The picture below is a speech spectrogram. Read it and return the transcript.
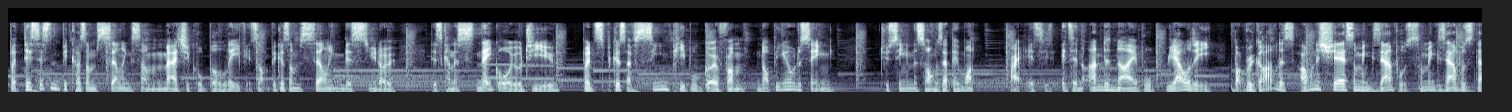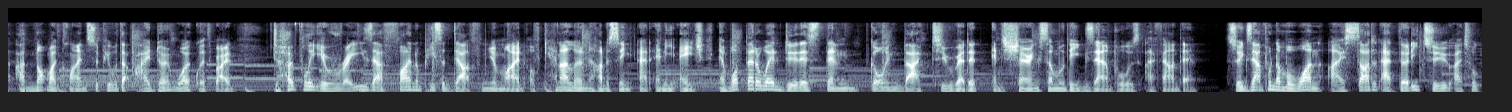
But this isn't because I'm selling some magical belief. It's not because I'm selling this, you know, this kind of snake oil to you, but it's because I've seen people go from not being able to sing to singing the songs that they want, right? It's, it's an undeniable reality. But regardless, I want to share some examples, some examples that are not my clients, so people that I don't work with, right? To hopefully erase that final piece of doubt from your mind of can I learn how to sing at any age? And what better way to do this than going back to Reddit and sharing some of the examples I found there? So, example number one, I started at 32. I took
